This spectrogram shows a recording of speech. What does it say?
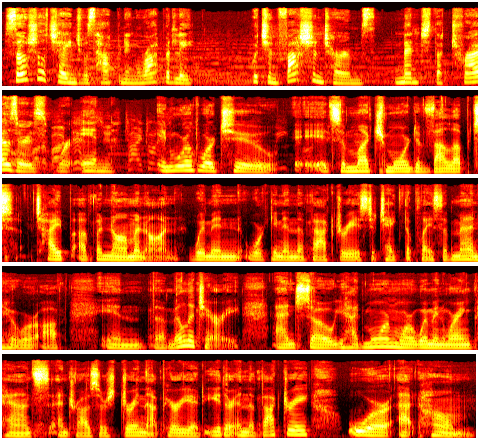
Social change was happening rapidly, which in fashion terms meant that trousers were in. In World War II, it's a much more developed type of phenomenon. Women working in the factories to take the place of men who were off in the military. And so you had more and more women wearing pants and trousers during that period, either in the factory or at home.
